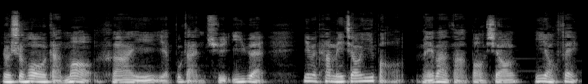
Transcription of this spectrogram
有时候感冒，何阿姨也不敢去医院，因为她没交医保，没办法报销医药费。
